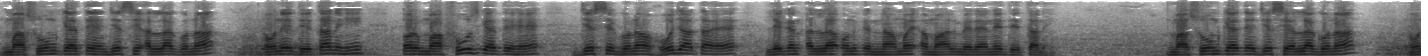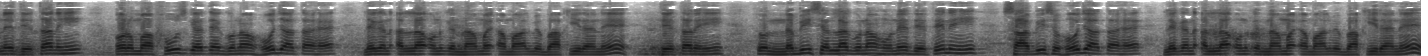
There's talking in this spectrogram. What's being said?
معصوم کہتے ہیں جس سے اللہ گناہ ہونے دیتا نہیں۔ اور محفوظ کہتے ہیں، جس سے گناہ ہو جاتا ہے، لیکن اللہ ان کے نام امال میں رہنے دیتا نہیں۔ معصوم کہتے ہیں، جس سے اللہ گناہ ہونے دیتا نہیں، اور محفوظ کہتے ہیں، گناہ ہو جاتا ہے، لیکن اللہ ان کے نام امال میں باقی رہنے دیتا نہیں۔ تو نبی سے اللہ گناہ ہونے دیتے نہیں صابی سے ہو جاتا ہے، لیکن اللہ ان کے نام امال میں باقی رہنے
